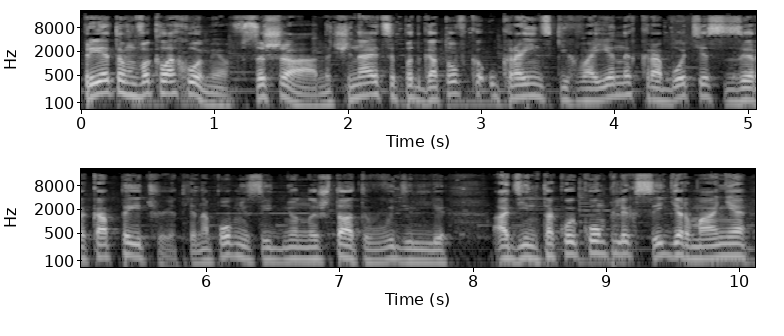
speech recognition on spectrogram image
При этом в Оклахоме, в США, начинается подготовка украинских военных к работе с ЗРК Patriot. Я напомню, Соединенные Штаты выделили один такой комплекс, и Германия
